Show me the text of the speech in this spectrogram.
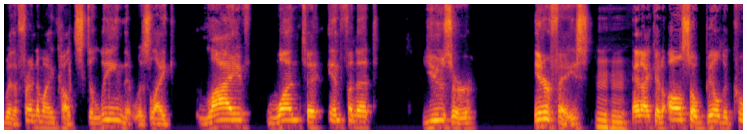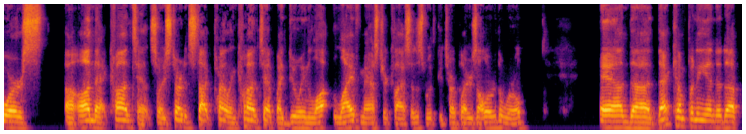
with a friend of mine called Stelline that was like live one to infinite user interface Mm-hmm. and i could also build a course uh, on that content. So I started stockpiling content by doing lo- live master classes with guitar players all over the world. And uh, that company ended up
